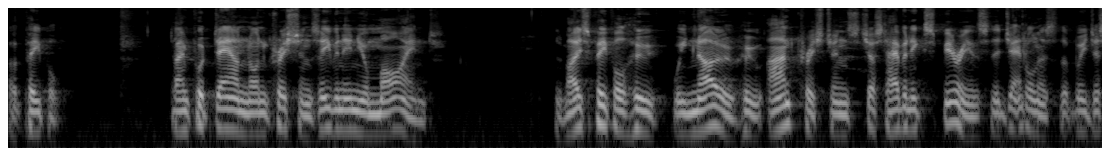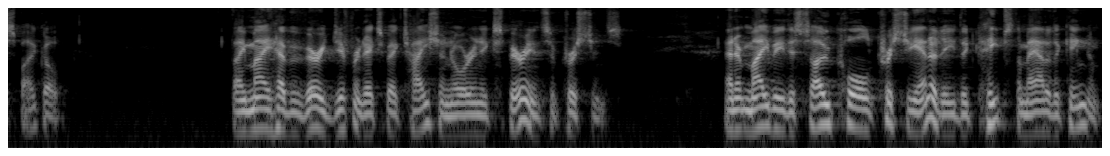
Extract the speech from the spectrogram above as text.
of people. Don't put down non Christians, even in your mind. Most people who we know who aren't Christians just haven't experienced the gentleness that we just spoke of. They may have a very different expectation or an experience of Christians. And it may be the so called Christianity that keeps them out of the kingdom.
